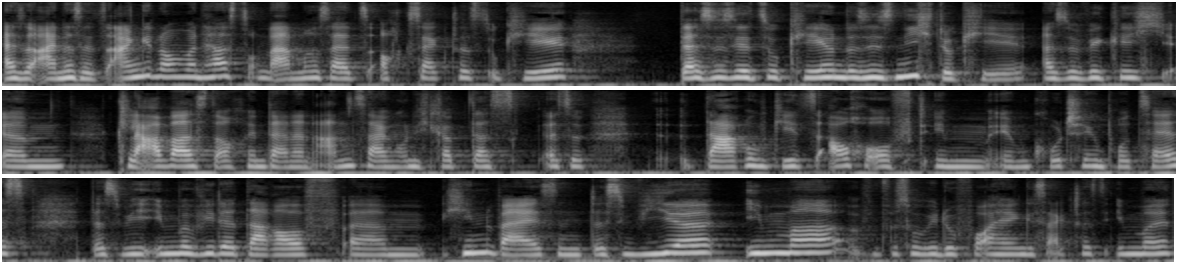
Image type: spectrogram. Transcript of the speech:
also einerseits angenommen hast und andererseits auch gesagt hast, okay, das ist jetzt okay und das ist nicht okay. Also wirklich ähm, klar warst auch in deinen Ansagen und ich glaube, dass, also darum geht es auch oft im, im Coaching-Prozess, dass wir immer wieder darauf ähm, hinweisen, dass wir immer, so wie du vorhin gesagt hast, immer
